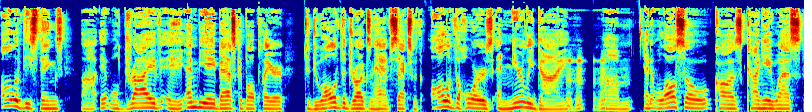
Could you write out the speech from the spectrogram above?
all of these things uh, it will drive a nba basketball player to do all of the drugs and have sex with all of the whores and nearly die Mhm, mhm. um, and it will also cause Kanye West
